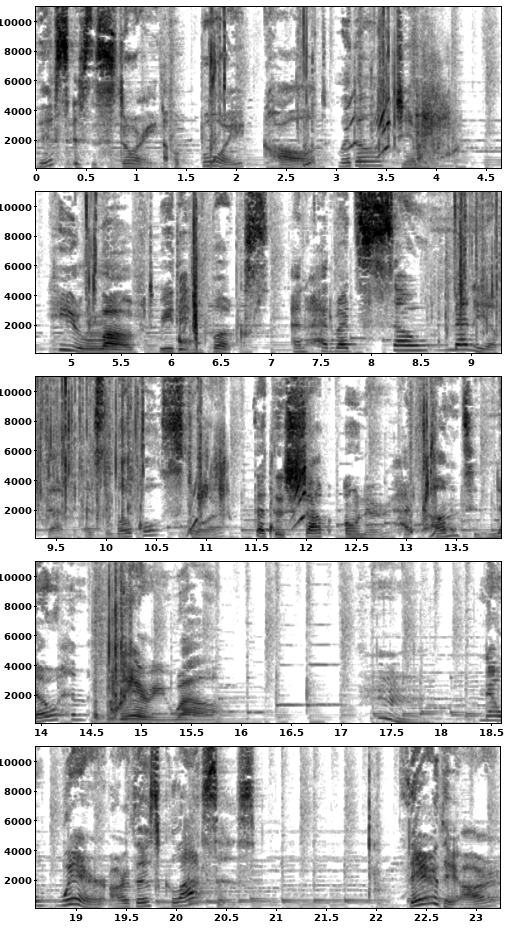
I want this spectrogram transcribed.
This is the story of a boy called Little Jimmy. He loved reading books and had read so many of them in his local store that the shop owner had come to know him very well. Hmm, now where are those glasses? There they are.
